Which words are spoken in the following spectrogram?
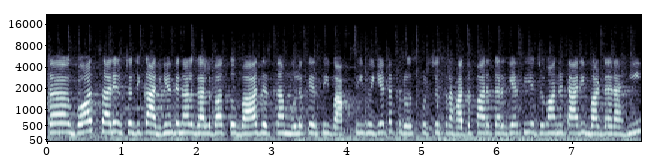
ਤਾਂ ਬਹੁਤ ਸਾਰੇ ਉੱਚ ਅਧਿਕਾਰੀਆਂ ਦੇ ਨਾਲ ਗੱਲਬਾਤ ਤੋਂ ਬਾਅਦ ਇਸ ਦਾ ਮੁਲਕ ਇਸ ਦੀ ਵਾਪਸੀ ਹੋਈ ਹੈ, ਤਾਂ ਫਿਰੋਜ਼ਪੁਰ ਚ ਸਰਹੱਦ ਪਾਰ ਕਰ ਗਿਆ ਸੀ। ਇਹ ਜਵਾਨ ਅਟਾਰੀ ਬਾਰਡਰ ਰਾਹੀਂ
